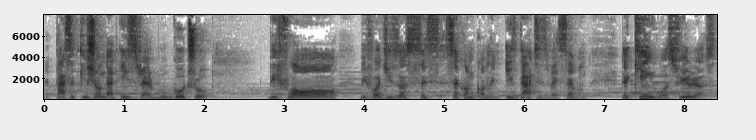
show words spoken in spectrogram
The persecution that Israel will go through before before Jesus' second coming is that is verse 7. The king was furious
